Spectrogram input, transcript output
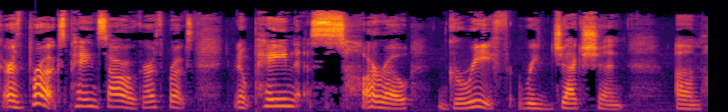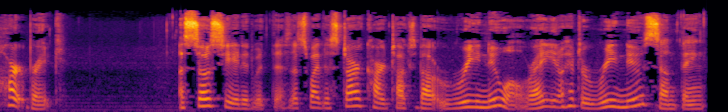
Garth Brooks, pain, sorrow, Garth Brooks. You know, pain, sorrow, grief, rejection, um, heartbreak associated with this. That's why the star card talks about renewal, right? You don't have to renew something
